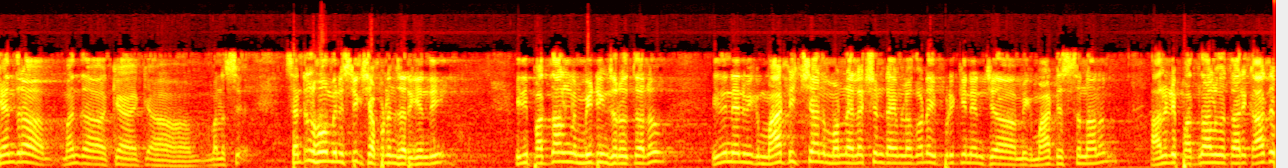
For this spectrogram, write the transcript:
కేంద్ర మంద మన సెంట్రల్ హోమ్ మినిస్ట్రీకి చెప్పడం జరిగింది. ఇది పద్నాలుగు మీటింగ్ జరుగుతారు. ఇది నేను మీకు మాట ఇచ్చాను మొన్న ఎలక్షన్ టైంలో కూడా ఇప్పటికీ నేను మీకు మాట ఇస్తున్నాను ఆల్రెడీ పద్నాలుగో తారీఖు అయితే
